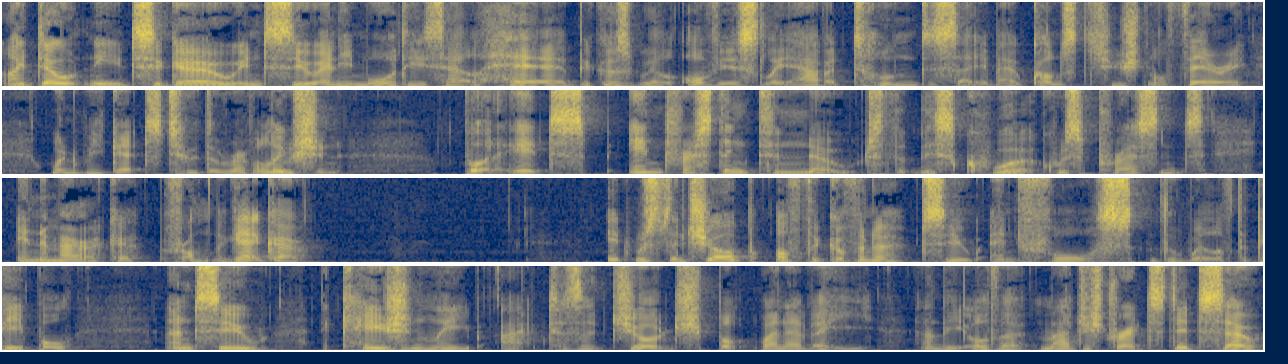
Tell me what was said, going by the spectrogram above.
I don't need to go into any more detail here because we'll obviously have a ton to say about constitutional theory when we get to the Revolution, but it's interesting to note that this quirk was present in America from the get go. It was the job of the governor to enforce the will of the people, and to occasionally act as a judge, but whenever he and the other magistrates did so,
